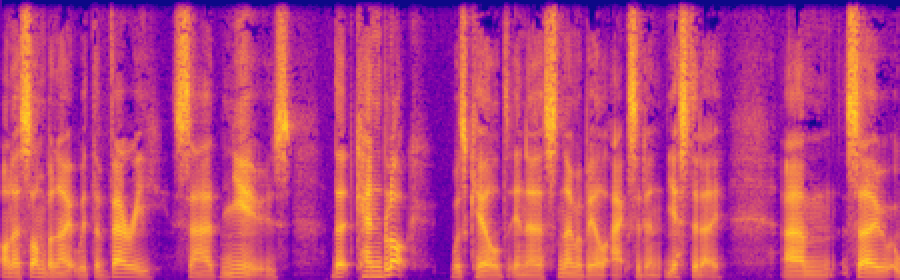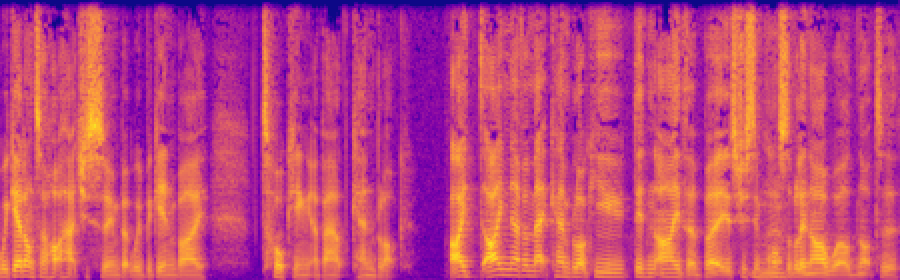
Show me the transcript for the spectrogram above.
on a somber note with the very sad news that Ken Block was killed in a snowmobile accident yesterday. Um, so we get onto hot hatches soon, but we begin by talking about Ken Block. I, I never met Ken Block. You didn't either, but it's just impossible no. in our world not to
